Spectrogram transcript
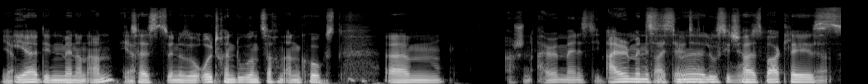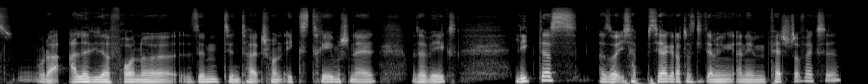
Ja. eher den Männern an. Ja. Das heißt, wenn du so Ultra-Endurance-Sachen anguckst, ähm, Auch schon Ironman ist die. Ironman ist es, ne? Lucy so Charles groß. Barclay ist, oder alle, die da vorne sind, sind halt schon extrem schnell unterwegs. Liegt das, also ich habe bisher gedacht, das liegt an, dem- an dem Fettstoffwechsel,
